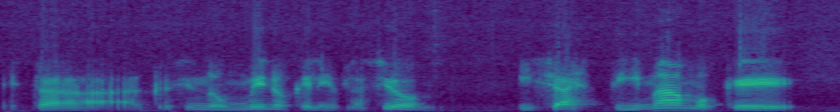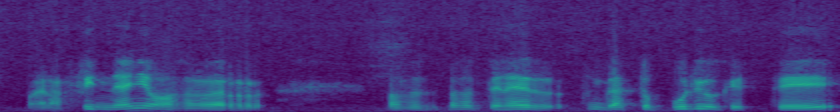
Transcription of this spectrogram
Está creciendo menos que la inflación y ya estimamos que para fin de año vas a ver, vas a, vas a tener un gasto público que esté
